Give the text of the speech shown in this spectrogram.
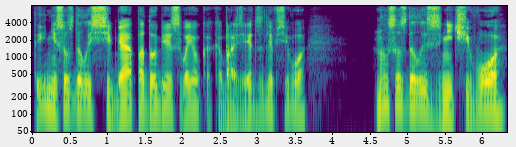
Ты не создал из себя подобие свое, как образец для всего, но создал из ничего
